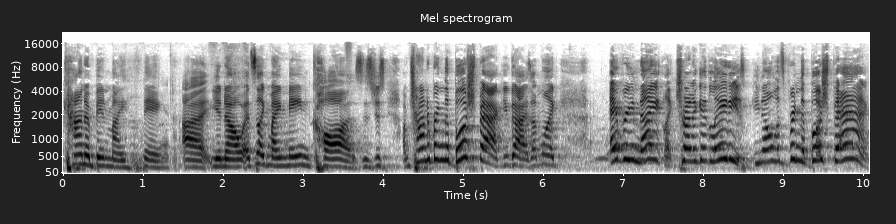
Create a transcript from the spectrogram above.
kind of been my thing. Uh, you know, it's like my main cause is just I'm trying to bring the bush back, you guys. I'm like every night, like trying to get ladies. You know, let's bring the bush back.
